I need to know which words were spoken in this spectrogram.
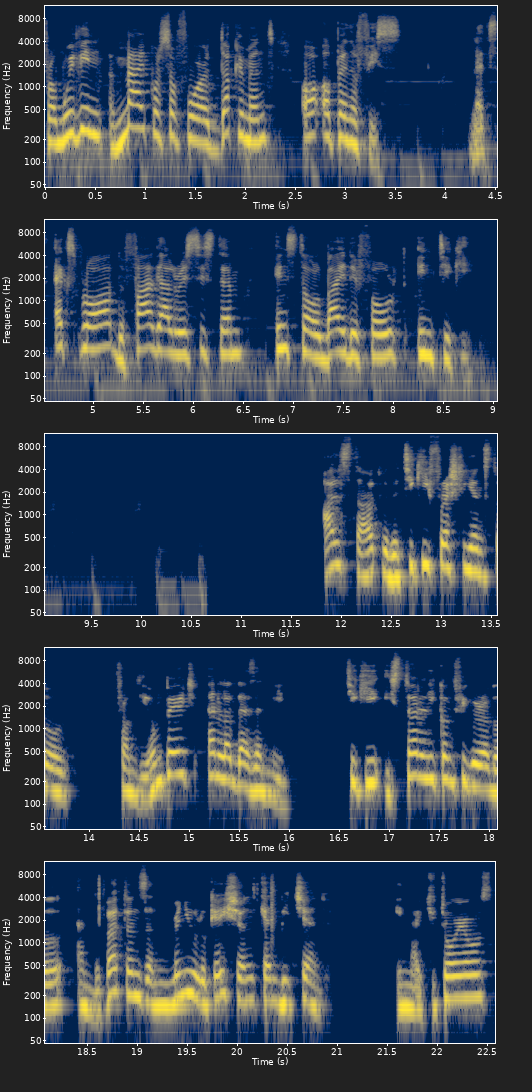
from within a Microsoft Word document or OpenOffice. Let's explore the file gallery system installed by default in Tiki. I'll start with the Tiki freshly installed from the homepage and logged as admin. Tiki is totally configurable and the buttons and menu location can be changed. In my tutorials,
